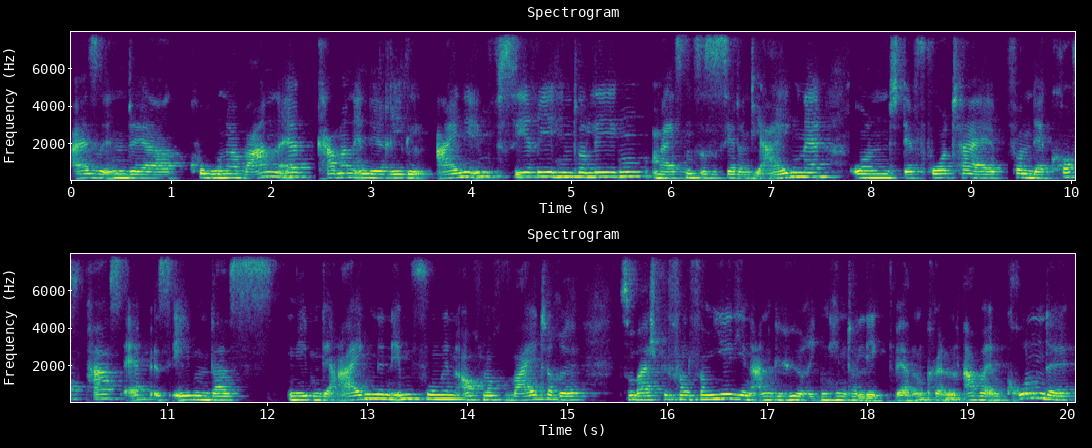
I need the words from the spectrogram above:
Also in der Corona-Warn-App kann man in der Regel eine Impfserie hinterlegen. Meistens ist es ja dann die eigene. Und der Vorteil von der CoughPass-App ist eben, dass neben der eigenen Impfungen auch noch weitere, zum Beispiel von Familienangehörigen, hinterlegt werden können. Aber im Grunde,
